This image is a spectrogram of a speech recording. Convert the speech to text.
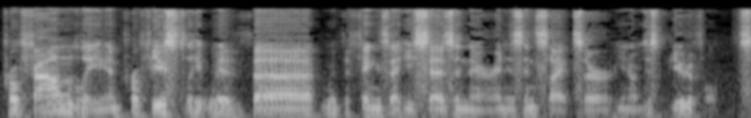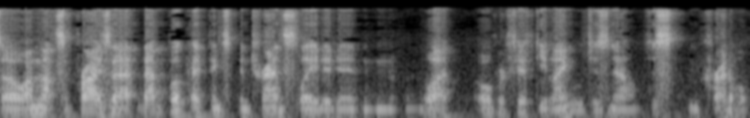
profoundly and profusely with uh, with the things that he says in there, and his insights are you know just beautiful. So I'm not surprised that that book I think has been translated in what over 50 languages now. Just incredible.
